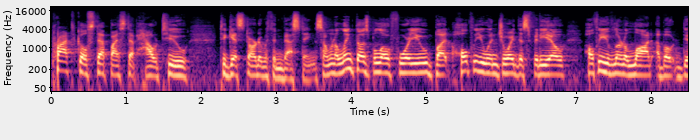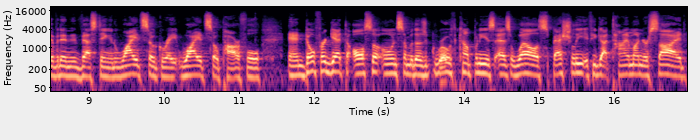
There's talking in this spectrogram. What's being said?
practical step by step how to to get started with investing. So I'm going to link those below for you, but hopefully you enjoyed this video. Hopefully you've learned a lot about dividend investing and why it's so great, why it's so powerful. And don't forget to also own some of those growth companies as well, especially if you got time on your side.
